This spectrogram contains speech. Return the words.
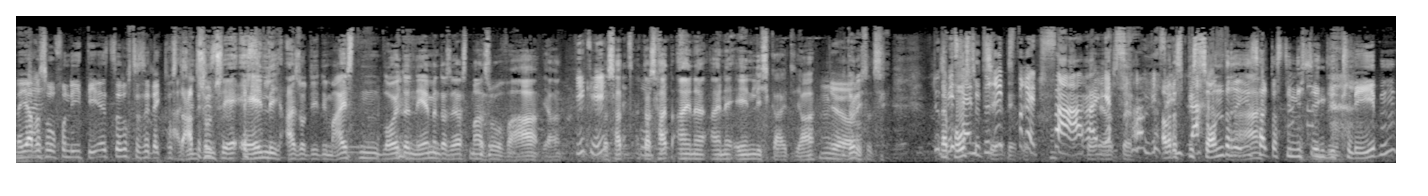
naja, aber so von der Idee jetzt dadurch, dass es Also elektrostatisch schon ist. sehr ähnlich. Also die, die meisten Leute nehmen das erstmal so wahr, ja. Wirklich? Das hat, das hat eine, eine Ähnlichkeit, ja. Ja. Natürlich. Das, Du Na, bist ein Trittbrettfahrer. Jetzt haben wir Aber das Besondere Ah. ist halt, dass die nicht irgendwie kleben, Hm.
